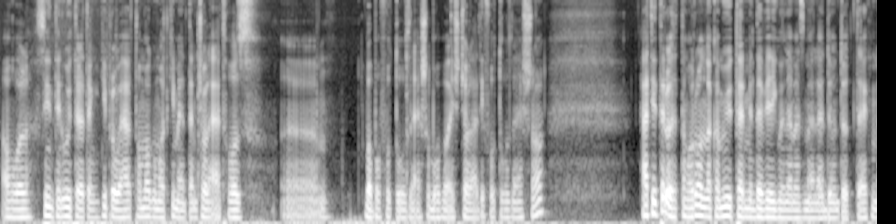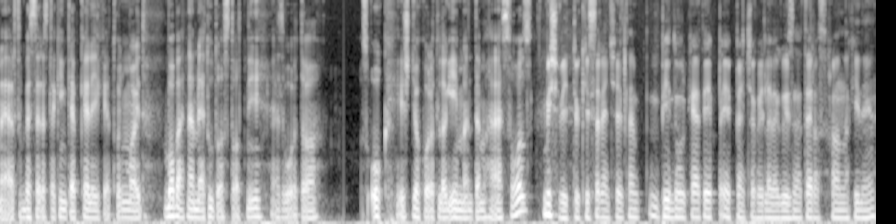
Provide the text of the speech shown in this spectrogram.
ahol szintén úgy területen kipróbáltam magamat, kimentem családhoz ö, baba fotózásra, baba és családi fotózásra. Hát itt előtettem a Ronnak a műtermét, de végül nem ez mellett döntöttek, mert beszereztek inkább keléket, hogy majd babát nem lehet utaztatni, ez volt a, az ok, és gyakorlatilag én mentem házhoz. Mi se vittük ki szerencsétlen pindurkát épp, éppen csak, hogy levegőzni a teraszra annak idén.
